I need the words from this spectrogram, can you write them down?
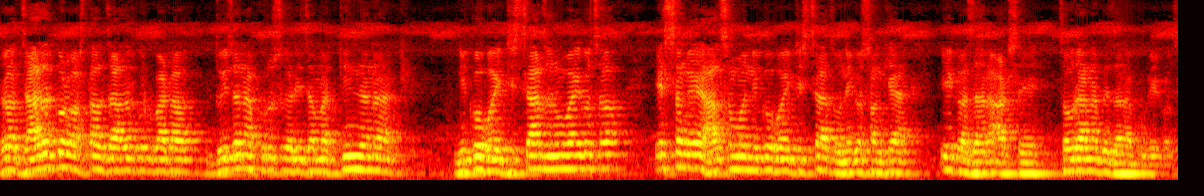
र जाजरकोट अस्पताल जाजरकोटबाट दुईजना पुरुष गरी जम्मा तिनजना निको भई डिस्चार्ज हुनुभएको छ। यससँगै हालसम्म निको भई डिस्चार्ज हुनेको सङ्ख्या एक हजार आठ सय चौरानब्बेजना पुगेको छ।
